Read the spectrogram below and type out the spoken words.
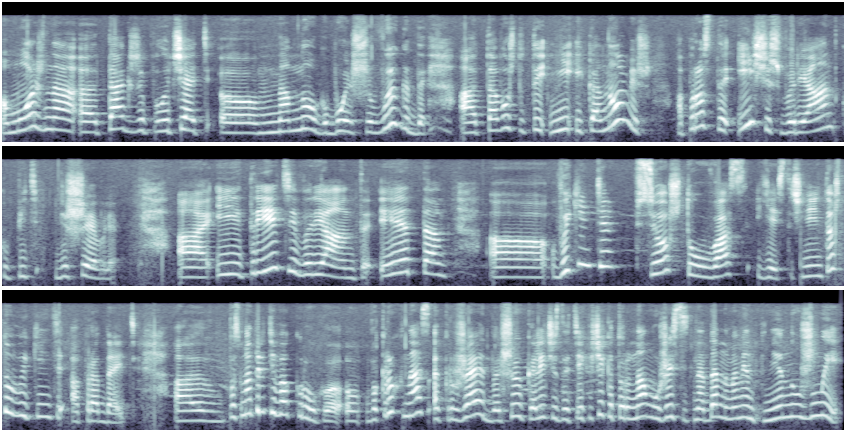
можно также получать намного больше выгоды от того, что ты не экономишь, а просто ищешь вариант купить дешевле. А, и третий вариант – это выкиньте все, что у вас есть. Точнее, не то, что выкинете, а продайте. А, посмотрите вокруг. Вокруг нас окружает большое количество тех вещей, которые нам уже на данный момент не нужны.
